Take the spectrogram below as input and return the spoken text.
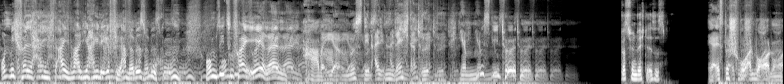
und mich vielleicht einmal die heilige Flamme besuchen, um sie zu verehren. Aber ihr müsst den alten Wächter töten. Ihr müsst ihn töten. Was für ein Wächter ist es? Er ist beschworen worden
